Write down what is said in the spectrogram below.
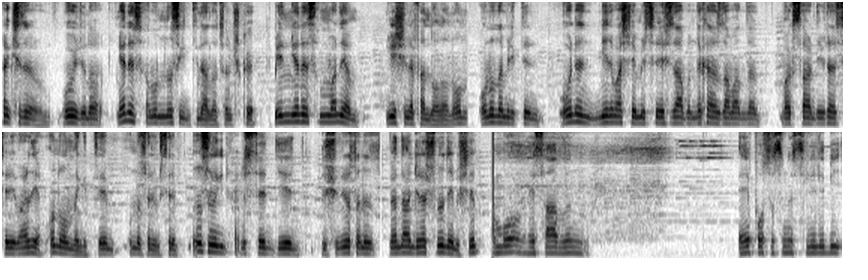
Herkese. Bu videoda yan hesabım nasıl gittiğini anlatacağım çünkü benim yan hesabım vardı ya Yeşil Efendi olan on, onunla birlikte oyuna yeni başlayan hesabın ne kadar zamanda Maxar diye bir tane seri vardı ya onu onunla gittim. Onu da söylemek istedim. Nasıl giderse diye düşünüyorsanız ben daha önceden şunu demiştim. Ben bu hesabın e-postasını silili bir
